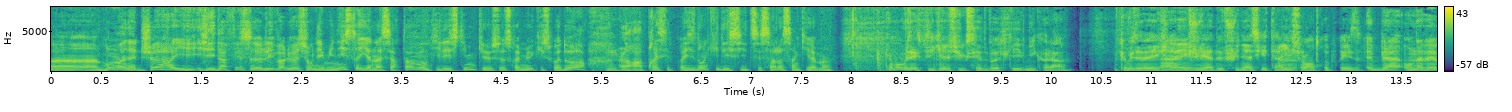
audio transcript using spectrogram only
un, bon manager, il, il a fait l'évaluation des ministres. Et il y en a certains dont il estime que ce serait mieux qu'ils soient dehors. Mmh. Alors après, c'est le président qui décide. C'est ça la cinquième. Hein. Comment vous expliquez le succès de votre livre, Nicolas? Que vous avez écrit avec Julia de Funès, qui est un livre euh, sur l'entreprise. Eh bien, on avait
